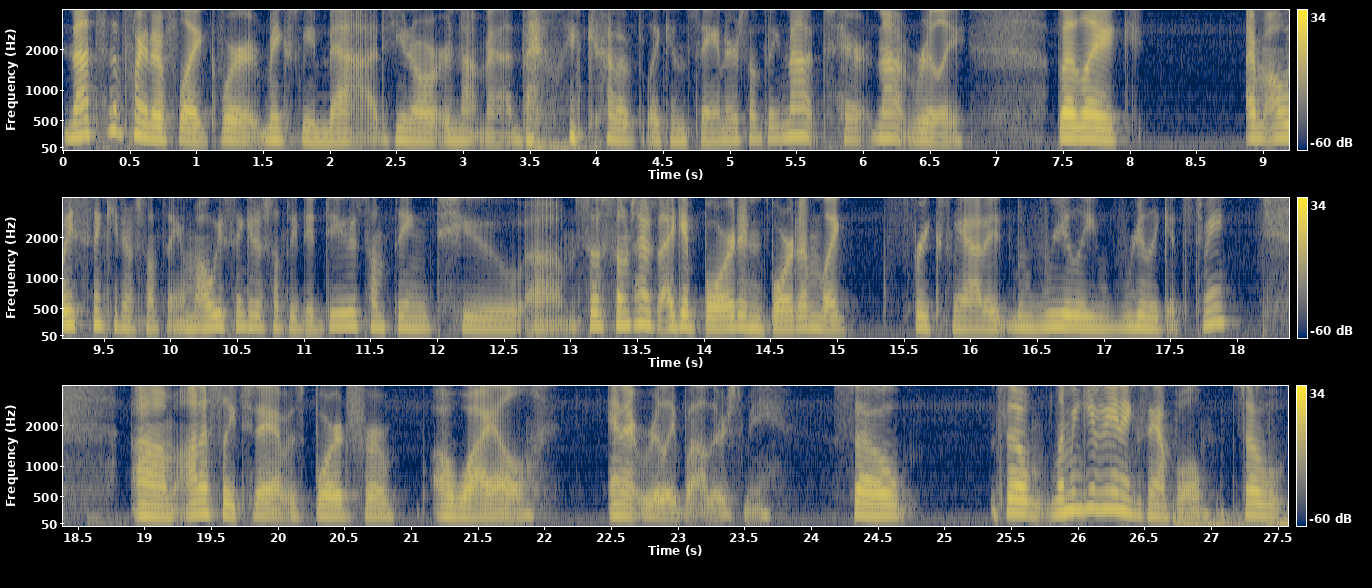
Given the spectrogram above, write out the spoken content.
Not to the point of like where it makes me mad, you know, or not mad, but like kind of like insane or something. Not ter- not really. But like I'm always thinking of something. I'm always thinking of something to do, something to um so sometimes I get bored and boredom like freaks me out. It really really gets to me. Um honestly, today I was bored for a while and it really bothers me. So so let me give you an example. So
